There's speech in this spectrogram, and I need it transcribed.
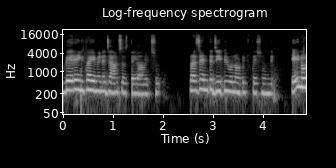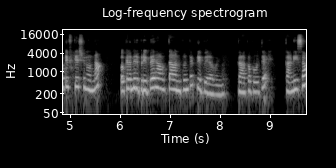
వేరే ఇంకా ఏమైనా జాబ్స్ వస్తాయి కావచ్చు. ప్రజెంట్ జీపీఓ నోటిఫికేషన్ ఉంది. ఏ నోటిఫికేషన్ ఉన్నా ఒకవేళ మీరు ప్రిపేర్ అవుతా అనుకుంటే ప్రిపేర్ అవ్వండి. కాకపోతే కనీసం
